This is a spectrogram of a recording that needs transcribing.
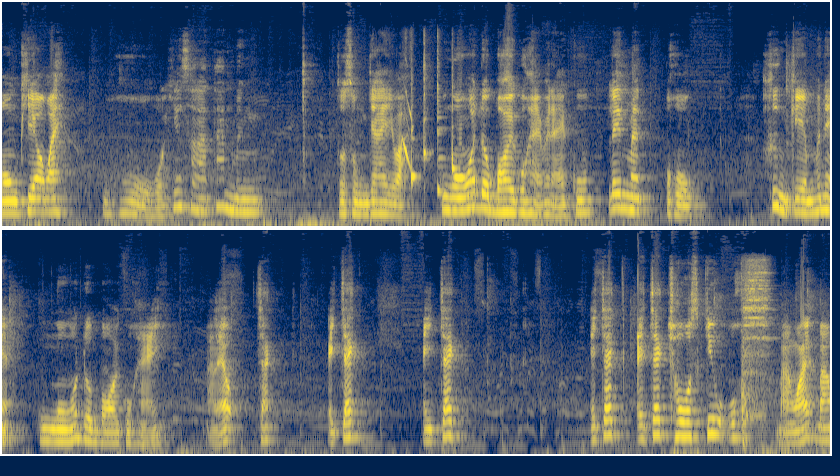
มงเคียวไป โอ้โหเฮียซาลาตันมึง ตัวสูงใหญ่ว่ะ กูงงว่าโดบอยกูหายไปไหน กูเล่นมา โอ้โห ครึ่งเกมแล้วเนี่ย กูงงว่าโดบอยกูหาย มาแล้วแจ็คไอ้แจ็คไอ้แจ็ค ไอ้แจ็คไอ้แจ็คโชว์สกิลโอ้บางไว้บาง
